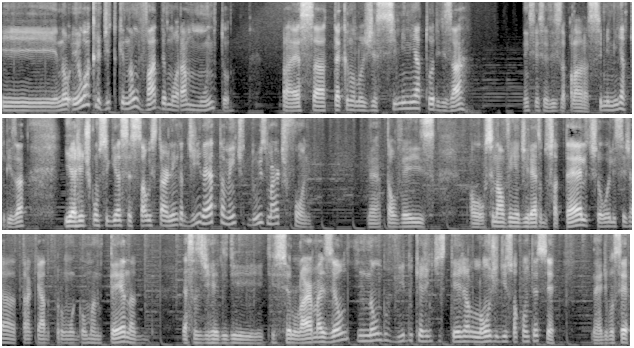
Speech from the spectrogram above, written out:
E não, eu acredito que não vai demorar muito para essa tecnologia se miniaturizar, nem sei se existe a palavra se miniaturizar, e a gente conseguir acessar o Starlink diretamente do smartphone. Né? Talvez o sinal venha direto do satélite, ou ele seja traqueado por uma, uma antena dessas de rede de, de, celular, mas eu não duvido que a gente esteja longe disso acontecer. Né? De você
